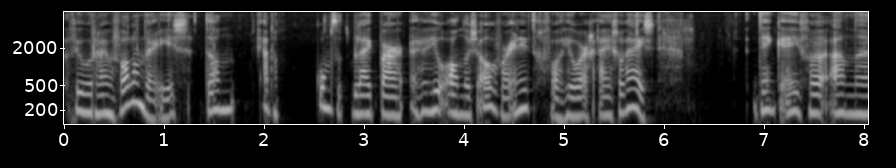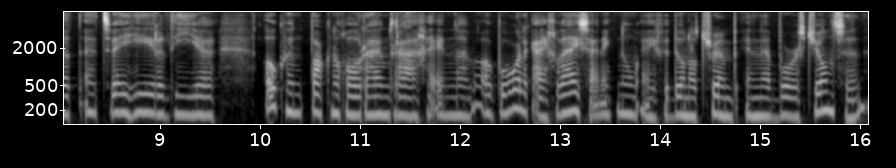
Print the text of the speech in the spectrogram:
veel ruimvallender is, dan, ja, dan komt het blijkbaar heel anders over. In dit geval heel erg eigenwijs. Denk even aan uh, twee heren die uh, ook hun pak nogal ruim dragen en uh, ook behoorlijk eigenwijs zijn. Ik noem even Donald Trump en Boris Johnson.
